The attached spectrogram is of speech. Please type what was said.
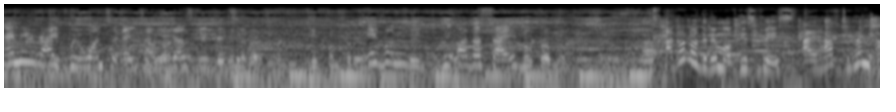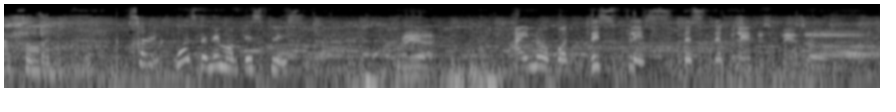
any ride we want to enter we just give the ticket even the other side No problem. I don't know the name of this place. I have to let me ask somebody. Sorry, what's the name of this place? Korea. I know, but this place, this the place. This place, uh,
